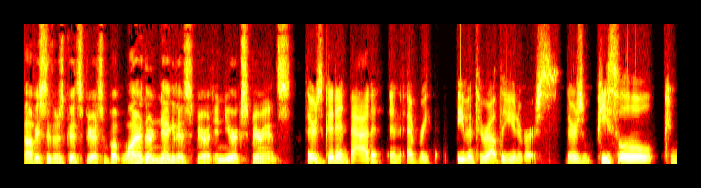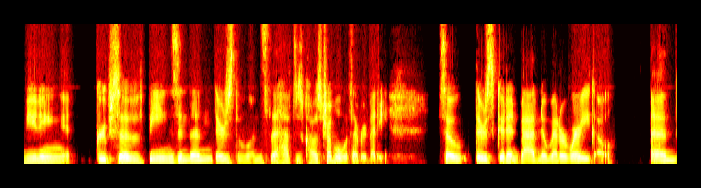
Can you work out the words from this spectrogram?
obviously there's good spirits, but why are there negative spirits in your experience? There's good and bad in everything, even throughout the universe. There's peaceful communing groups of beings, and then there's the ones that have to cause trouble with everybody. So there's good and bad no matter where you go. And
